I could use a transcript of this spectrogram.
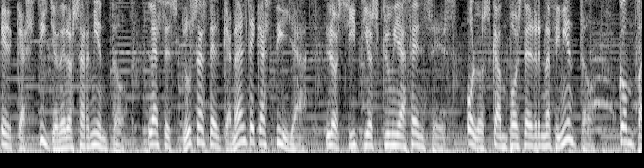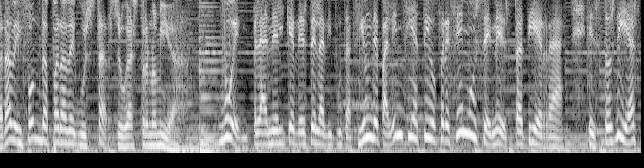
el Castillo de los Sarmiento, las esclusas del Canal de Castilla, los sitios cluniacenses o los campos del Renacimiento, con parada y fonda para degustar su gastronomía. Buen plan el que desde la Diputación de Palencia te ofrecemos en esta tierra. Estos días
